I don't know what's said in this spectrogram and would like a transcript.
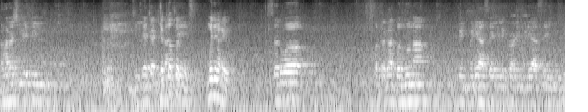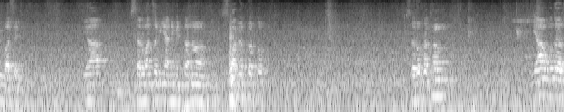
धाराशिव येथील जिल्ह्याच्या सर्व पत्रकार बंधूंना प्रिंट मीडिया असेल इलेक्ट्रॉनिक मीडिया असेल यूट्यूब असेल या सर्वांचं मी या निमित्तानं स्वागत करतो. सर्वप्रथम या अगोदर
